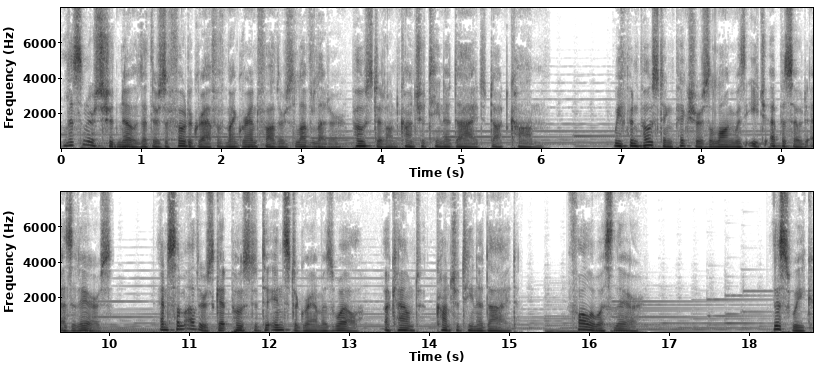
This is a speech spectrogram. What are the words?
Listeners should know that there's a photograph of my grandfather's love letter posted on ConcertinaDied.com. We've been posting pictures along with each episode as it airs, and some others get posted to Instagram as well, account Concertina Died. Follow us there. This week,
